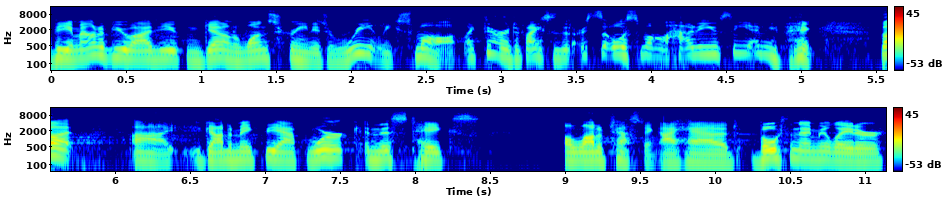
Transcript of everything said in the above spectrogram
the amount of UI that you can get on one screen is really small. Like there are devices that are so small, how do you see anything? But uh, you got to make the app work, and this takes a lot of testing. I had both an emulator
